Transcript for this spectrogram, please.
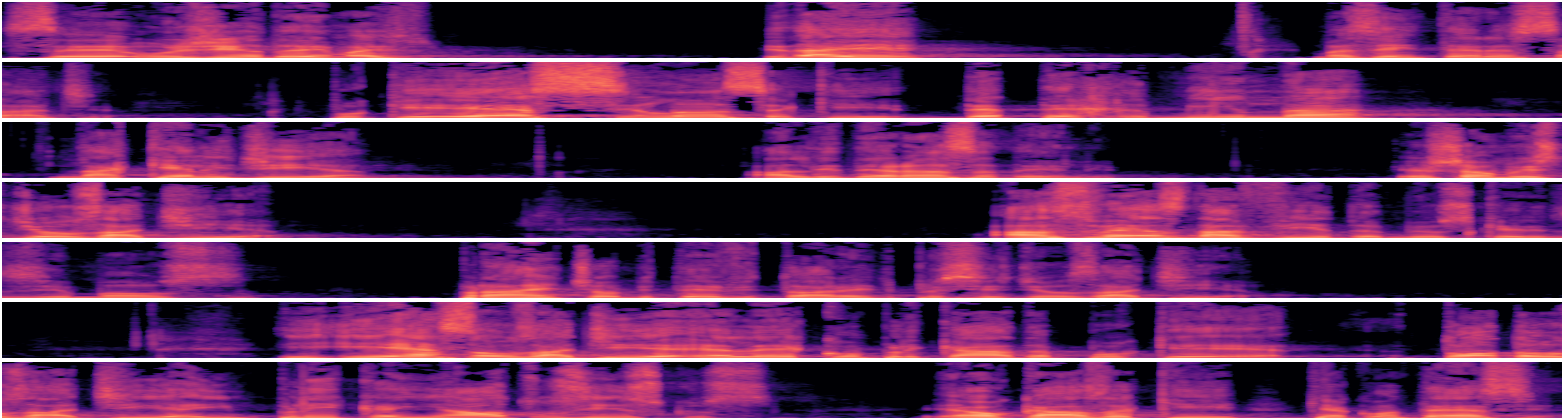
ser ungido aí, mas e daí? Mas é interessante, porque esse lance aqui determina, naquele dia, a liderança dele. Eu chamo isso de ousadia. Às vezes na vida, meus queridos irmãos, para a gente obter vitória, a gente precisa de ousadia. E, e, essa ousadia ela é complicada porque toda ousadia implica em altos riscos. É o caso aqui que acontece.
